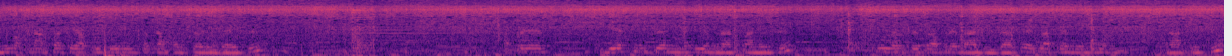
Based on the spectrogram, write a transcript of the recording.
નિમક નાખવાથી આપણી તુરી ફટાફટ ચડી જાય છે. આપણે ગેસની ફ્લેમ મીડિયમ રાખવાની છે. ફૂલ હશે તો આપણે દાજી જશે એટલે આપણે મીડિયમ રાખીશું.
